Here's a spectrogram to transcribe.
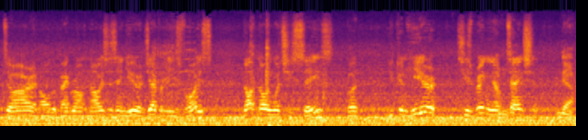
guitar and all the background noises, and you hear a Japanese voice, not knowing what she says, but you can hear she's bringing up tension. Yeah.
